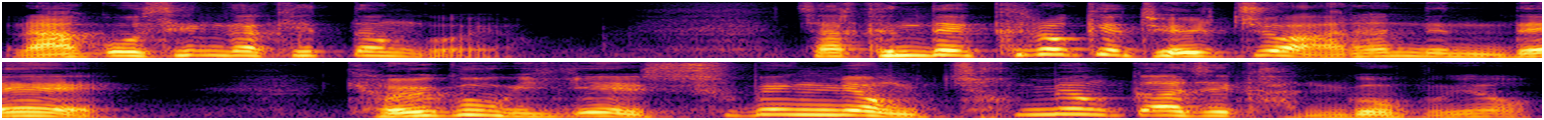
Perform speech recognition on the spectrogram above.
라고 생각했던 거예요. 자, 근데 그렇게 될 줄 알았는데 결국 이게 수백 명, 천 명까지 간 거고요.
